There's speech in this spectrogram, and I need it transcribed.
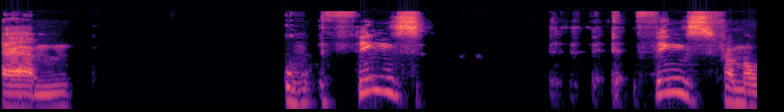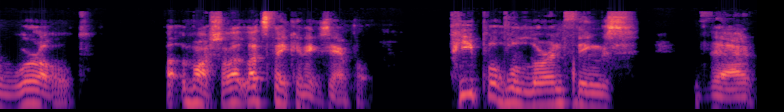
Um, things things from a world. Uh, Marshall, let, let's take an example. People who learn things that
